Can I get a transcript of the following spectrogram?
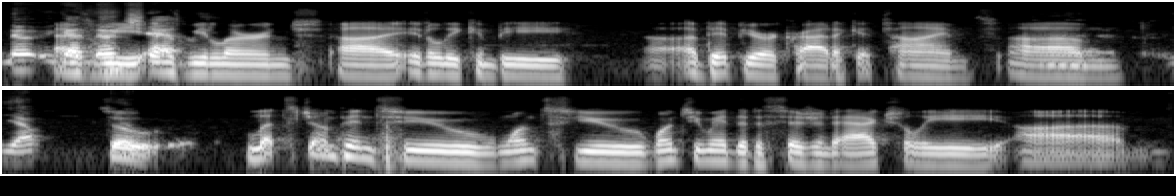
No, as no we chance. as we learned, uh, Italy can be uh, a bit bureaucratic at times. Um, yep. So let's jump into once you once you made the decision to actually um,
